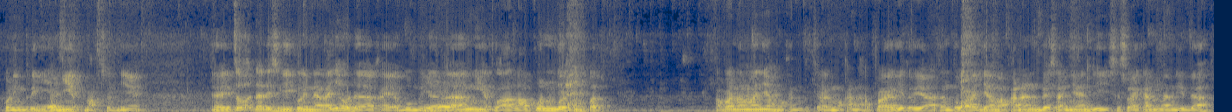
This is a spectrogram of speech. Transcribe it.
kuning teri Iya. kunyit maksudnya. Ya itu dari segi kuliner aja udah kayak bumi dan Iya. langit. Lala pun gue sempet apa namanya makan pecel makan apa gitu ya tentu aja makanan biasanya disesuaikan dengan lidah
